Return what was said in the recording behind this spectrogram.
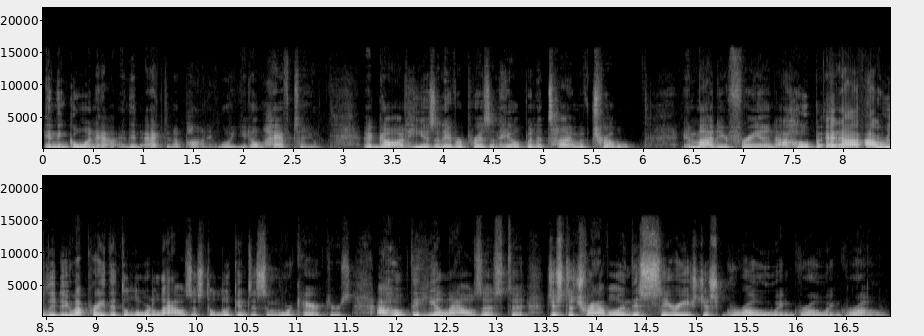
and then going out and then acting upon it? Well, you don't have to. Uh, God, He is an ever present help in a time of trouble. And my dear friend, I hope, and I, I, really do, I pray that the Lord allows us to look into some more characters. I hope that He allows us to just to travel and this series just grow and grow and grow.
